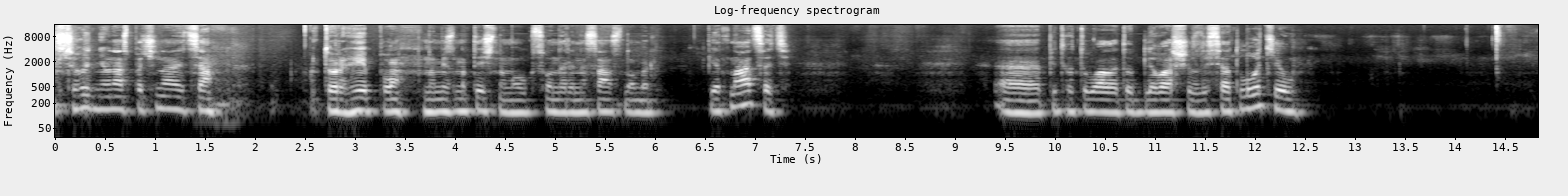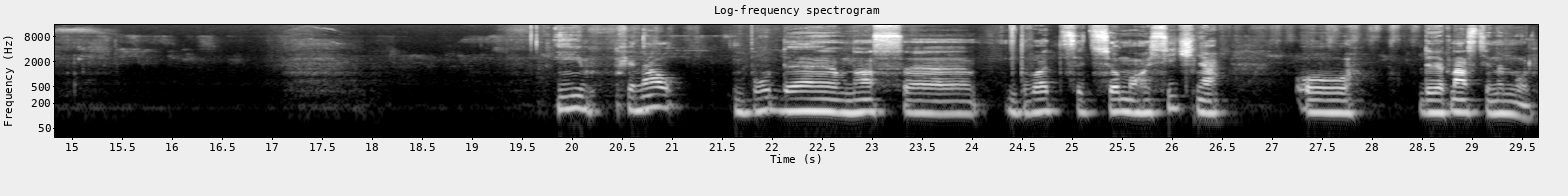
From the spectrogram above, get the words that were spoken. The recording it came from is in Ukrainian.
Сьогодні у нас починаються торги по нумізматичному аукціону Ренесанс номер 15. Е, Підготували тут для вас 60 лотів. І фінал буде у нас е, 27 січня о 19.00.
